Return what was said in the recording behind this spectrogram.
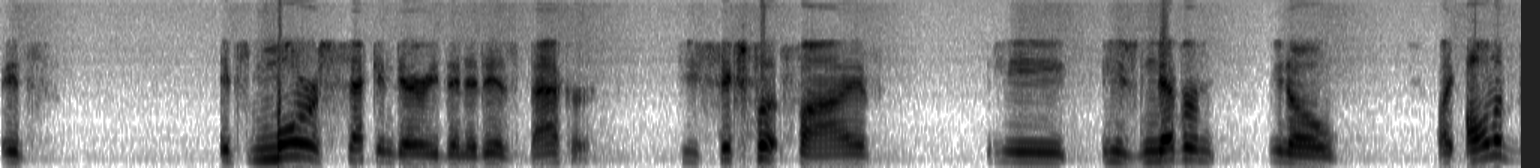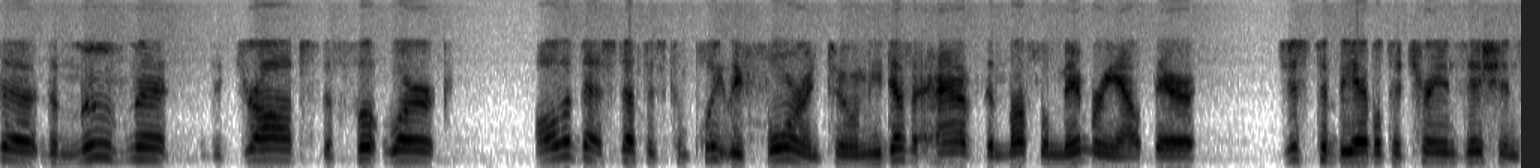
It's it's more secondary than it is backer. He's six foot five he he's never you know like all of the the movement the drops the footwork all of that stuff is completely foreign to him. He doesn't have the muscle memory out there just to be able to transition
